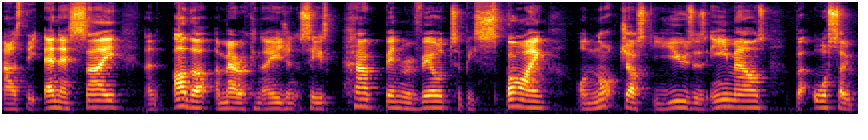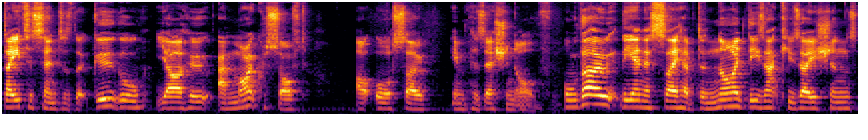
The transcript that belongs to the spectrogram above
as the NSA and other American agencies have been revealed to be spying on not just users' emails but also data centers that Google, Yahoo, and Microsoft are also in possession of. Although the NSA have denied these accusations,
